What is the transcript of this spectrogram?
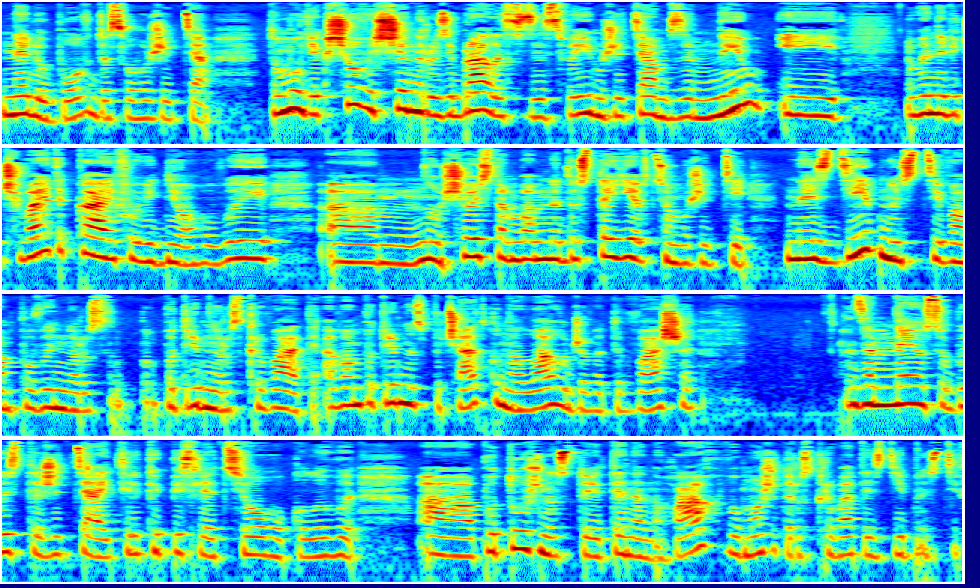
нелюбов до свого життя. Тому, якщо ви ще не розібралися зі своїм життям земним і ви не відчуваєте кайфу від нього, ви ем, ну, щось там вам не достає в цьому житті. Нездібності вам повинно роз, потрібно розкривати, а вам потрібно спочатку налагоджувати ваше земне особисте життя. І тільки після цього, коли ви а, потужно стоїте на ногах, ви можете розкривати здібності.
